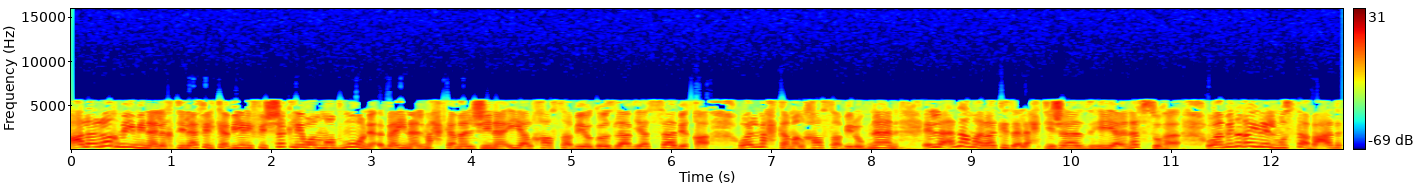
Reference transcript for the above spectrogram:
على الرغم من الاختلاف الكبير في الشكل والمضمون بين المحكمة الجنائية الخاصة بيوغوسلافيا السابقة والمحكمة الخاصة بلبنان إلا أن مراكز الاحتجاز هي نفسها. ومن غير المستبعد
